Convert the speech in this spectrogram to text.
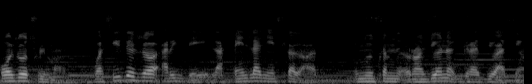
Bonjour tout le monde. Voici déjà arrivé la fin de l'année scolaire et nous sommes rendus à notre graduation.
